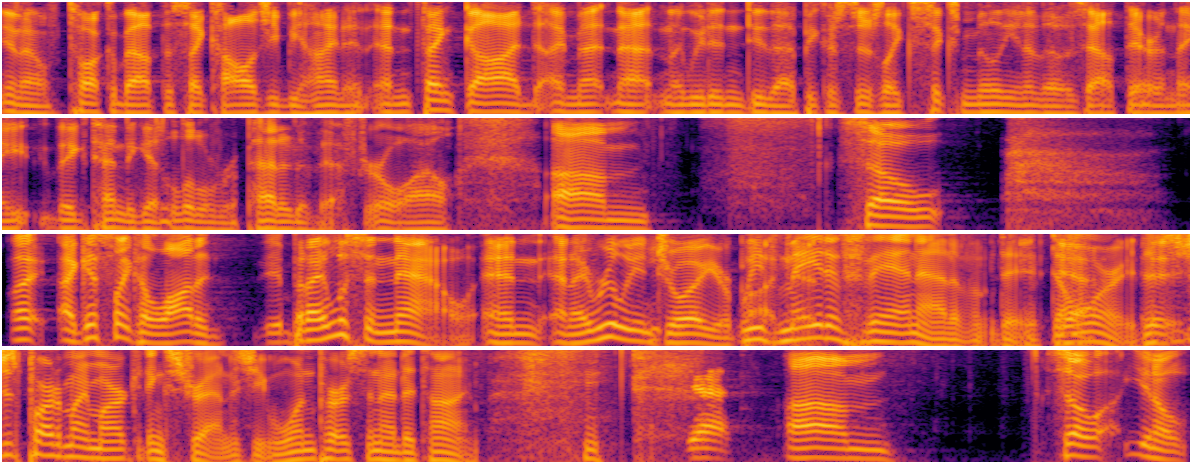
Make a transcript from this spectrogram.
you know talk about the psychology behind it. And thank God I met Nat and we didn't do that because there's like six million of those out there, and they they tend to get a little repetitive after a while. Um, so. I I guess like a lot of, but I listen now, and and I really enjoy your. We've made a fan out of him, Dave. Don't Yeah. worry. This is just part of my marketing strategy, one person at a time. yeah. Um, So you know,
